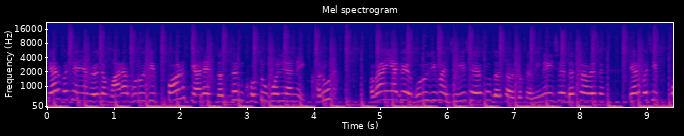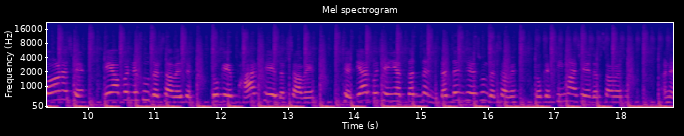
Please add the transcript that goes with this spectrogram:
ત્યાર પછી અહીંયા જોઈએ તો મારા ગુરુજી પણ ક્યારે તદ્દન ખોટું બોલ્યા નહીં. ખરું ને? હવે અહીંયા જોઈએ ગુરુજીમાં જી છે શું દર્શાવે? તો કે વિનય છે દર્શાવે છે. ત્યાર પછી પણ છે એ આપણને શું દર્શાવે છે? તો કે ભાર છે એ દર્શાવે છે. ત્યાર પછી અહીંયા તદ્દન તદ્દન છે શું દર્શાવે? તો કે સીમા છે એ દર્શાવે છે. અને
